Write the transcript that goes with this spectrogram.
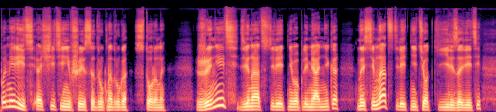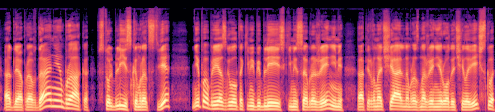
помирить ощетинившиеся друг на друга стороны. Женить двенадцатилетнего племянника на 17-летней тетке Елизавете, а для оправдания брака в столь близком родстве не побрезговал такими библейскими соображениями о первоначальном размножении рода человеческого,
